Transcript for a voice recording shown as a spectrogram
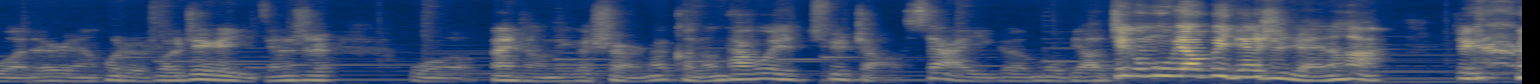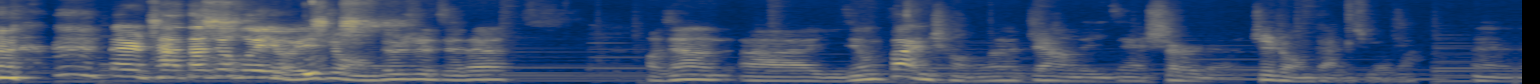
我的人，或者说这个已经是。我办成的一个事儿，那可能他会去找下一个目标，这个目标不一定是人哈，这个，但是他他就会有一种就是觉得好像呃已经办成了这样的一件事儿的这种感觉吧，嗯，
